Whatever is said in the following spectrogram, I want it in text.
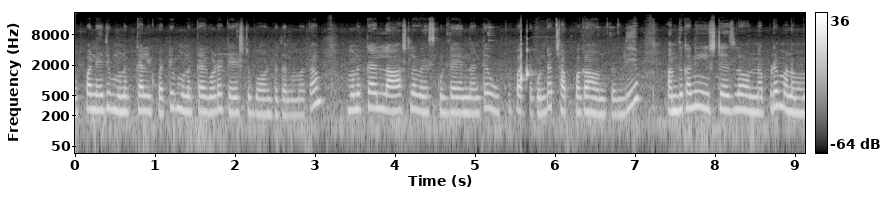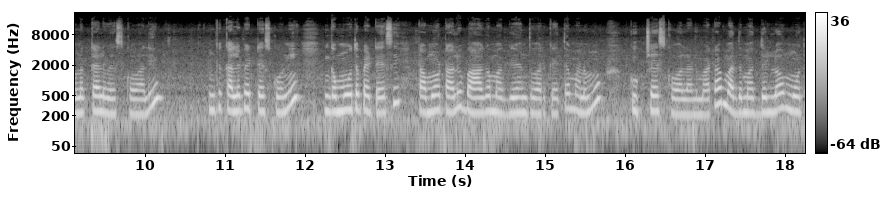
ఉప్పు అనేది మునక్కాయలకి పట్టి మునక్కాయ కూడా టేస్ట్ బాగుంటుంది అనమాట మునక్కాయలు లాస్ట్లో వేసుకుంటే ఏంటంటే ఉప్పు పట్టకుండా చప్పగా ఉంటుంది. అందుకని ఈ స్టేజ్లో ఉన్నప్పుడే మనం మునక్కాయలు వేసుకోవాలి. ఇంకా కలిపెట్టేసుకొని ఇంకా మూత పెట్టేసి టమోటాలు బాగా మగ్గేంత వరకు అయితే మనము కుక్ చేసుకోవాలన్నమాట. మధ్య మధ్యలో మూత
